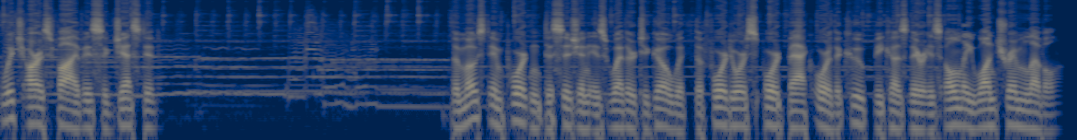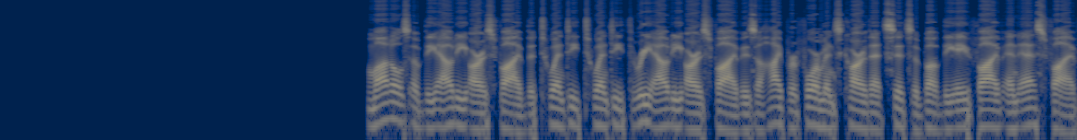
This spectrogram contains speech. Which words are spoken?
Which RS5 is suggested? The most important decision is whether to go with the 4-door Sportback or the Coupe because there is only one trim level. Models of the Audi RS5 The 2023 Audi RS5 is a high-performance car that sits above the A5 and S5,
